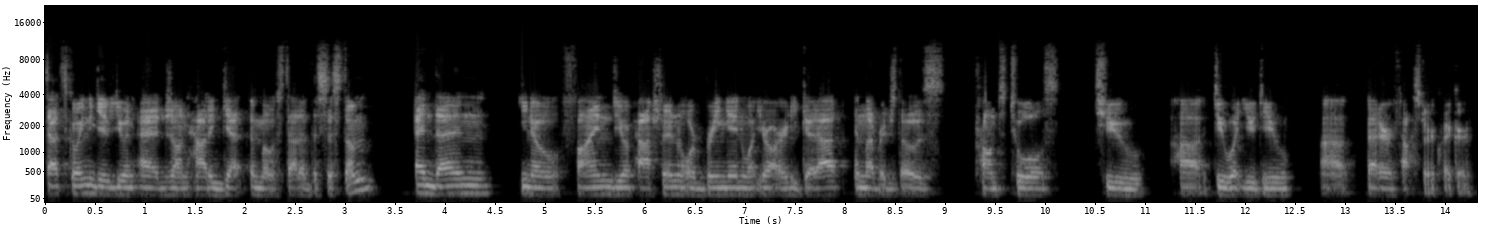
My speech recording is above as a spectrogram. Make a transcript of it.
that's going to give you an edge on how to get the most out of the system. And then, you know, find your passion or bring in what you're already good at and leverage those prompt tools to uh, do what you do uh, better, faster, quicker.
